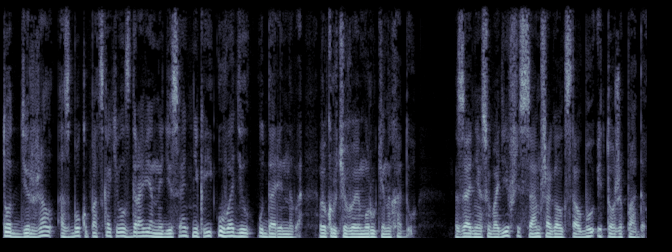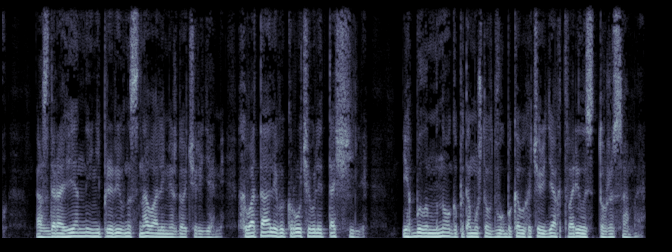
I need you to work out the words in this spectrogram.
Тот держал, а сбоку подскакивал здоровенный десантник и уводил ударенного, выкручивая ему руки на ходу. Задний, освободившись, сам шагал к столбу и тоже падал. А здоровенные непрерывно сновали между очередями, хватали, выкручивали, тащили. Их было много, потому что в двух боковых очередях творилось то же самое.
